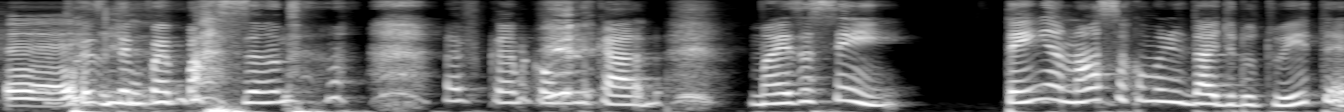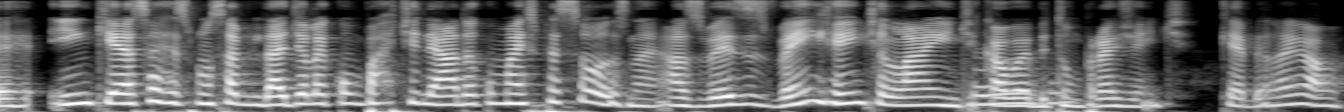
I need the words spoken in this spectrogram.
É. Depois o tempo vai passando, vai ficando complicado. Mas assim, tem a nossa comunidade do Twitter em que essa responsabilidade ela é compartilhada com mais pessoas, né? Às vezes vem gente lá indicar o Uhum. Webtoon pra gente, que é bem legal.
